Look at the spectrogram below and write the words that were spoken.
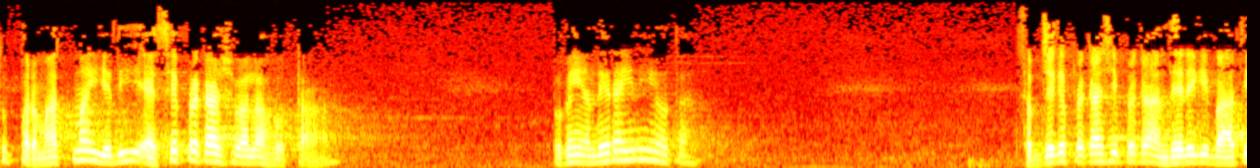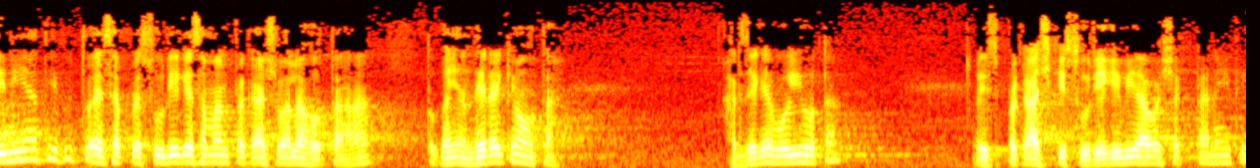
तो परमात्मा यदि ऐसे प्रकाश वाला होता तो कहीं अंधेरा ही नहीं होता। सब जगह प्रकाश ही प्रकाश, अंधेरे की बात ही नहीं आती। तो ऐसा सूर्य के समान प्रकाश वाला होता तो कहीं अंधेरा क्यों होता? हर जगह वही होता। इस प्रकाश की सूर्य की भी आवश्यकता नहीं थी।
